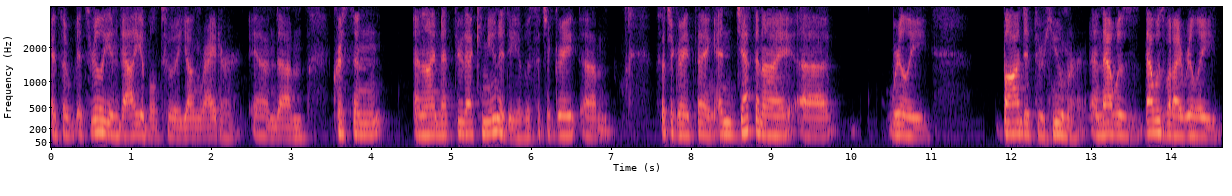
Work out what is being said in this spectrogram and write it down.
it's a it's really invaluable to a young writer. And um, Kristen and I met through that community. It was such a great um, such a great thing. And Jeff and I uh, really bonded through humor, and that was that was what I really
